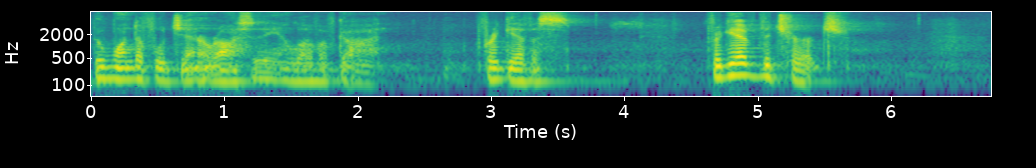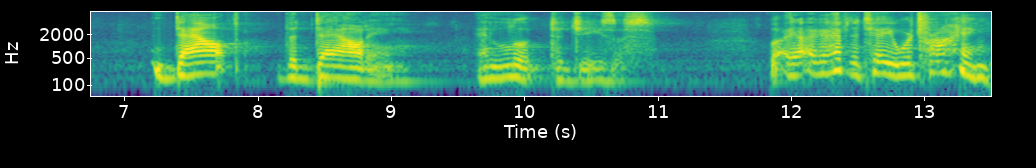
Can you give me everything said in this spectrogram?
the wonderful generosity and love of God. Forgive us. Forgive the church. Doubt the doubting and look to Jesus. I have to tell you, we're trying.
